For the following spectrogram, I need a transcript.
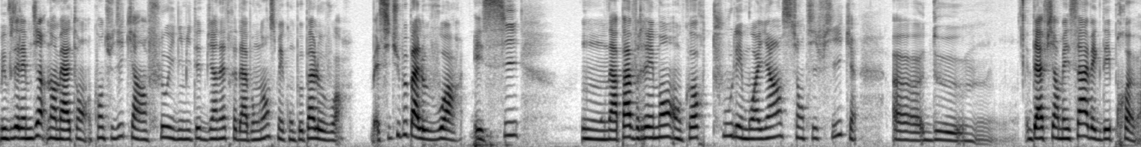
Mais vous allez me dire, non mais attends, quand tu dis qu'il y a un flot illimité de bien-être et d'abondance, mais qu'on ne peut pas le voir, bah, si tu peux pas le voir et si on n'a pas vraiment encore tous les moyens scientifiques euh, d'affirmer ça avec des preuves,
